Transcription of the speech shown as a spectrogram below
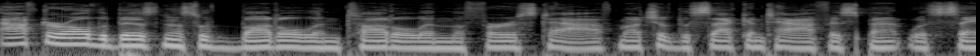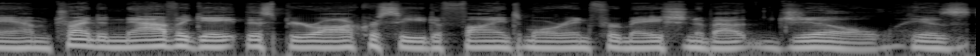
After all the business with Buttle and Tuttle in the first half, much of the second half is spent with Sam trying to navigate this bureaucracy to find more information about Jill, his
